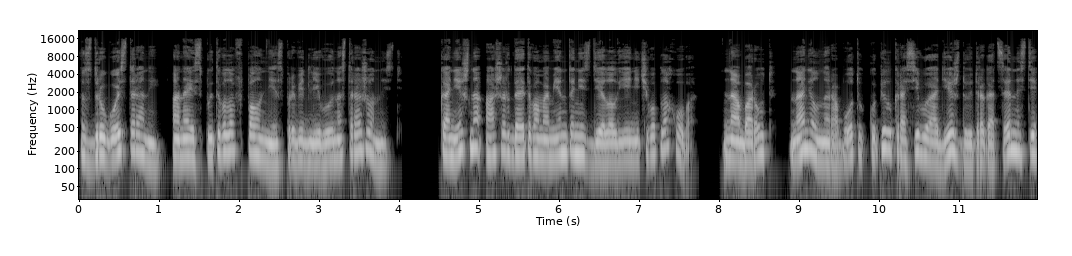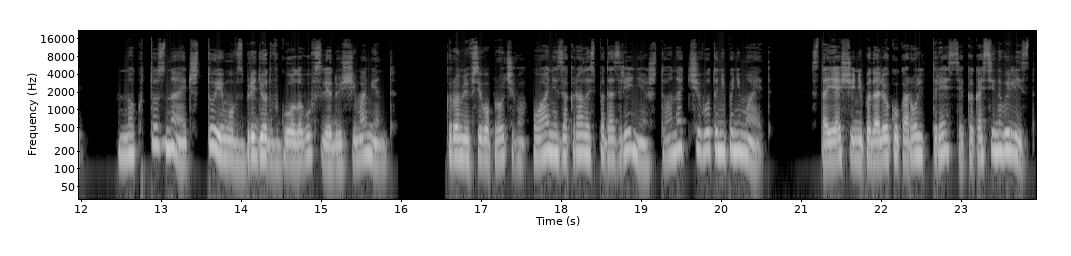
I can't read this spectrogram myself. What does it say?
С другой стороны, она испытывала вполне справедливую настороженность. Конечно, Ашер до этого момента не сделал ей ничего плохого. Наоборот, нанял на работу, купил красивую одежду и драгоценности, но кто знает, что ему взбредет в голову в следующий момент. Кроме всего прочего, у Ани закралось подозрение, что она чего-то не понимает. Стоящий неподалеку король трясся, как осиновый лист.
